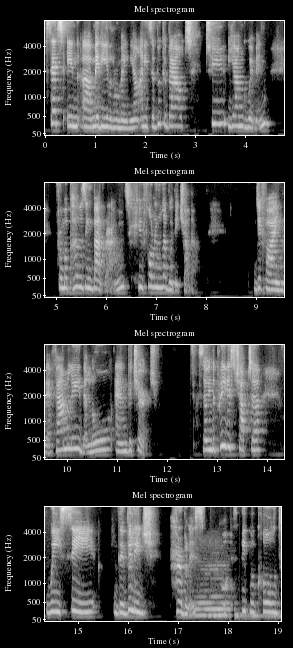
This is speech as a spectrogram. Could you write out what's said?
set in uh, medieval Romania, and it's a book about two young women from opposing backgrounds who fall in love with each other, defying their family, the law, and the church. So in the previous chapter, we see the village herbalist, or as people called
